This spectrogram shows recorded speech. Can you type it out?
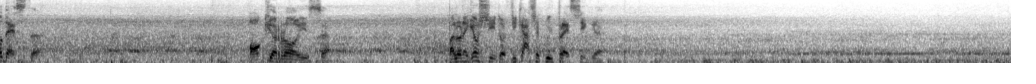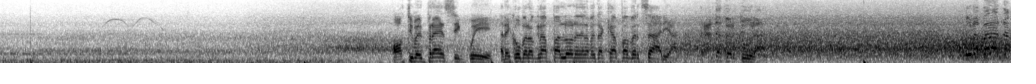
Modest. Occhio a Royce. Pallone che è uscito, efficace qui il pressing. Ottimo il pressing qui, recupera un gran pallone nella metà campo avversaria. Grande apertura. Una parata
